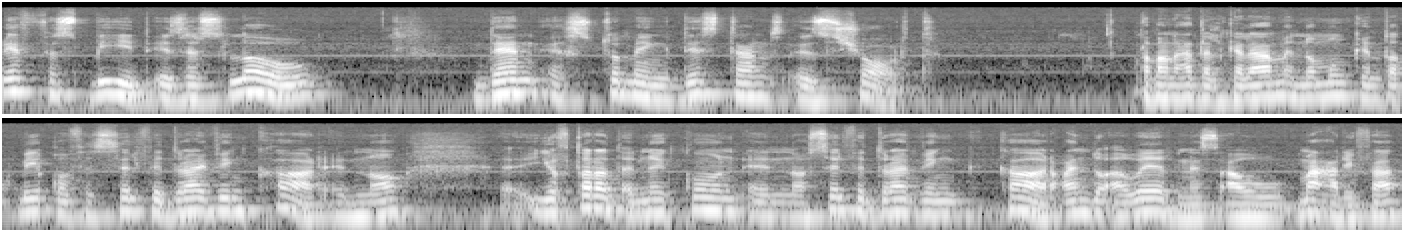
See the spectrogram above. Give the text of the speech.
if speed is slow then stopping distance is short. طبعا هذا الكلام إنه ممكن تطبيقه في ال self driving car إنه يفترض إنه يكون إنه self driving car عنده awareness أو معرفة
